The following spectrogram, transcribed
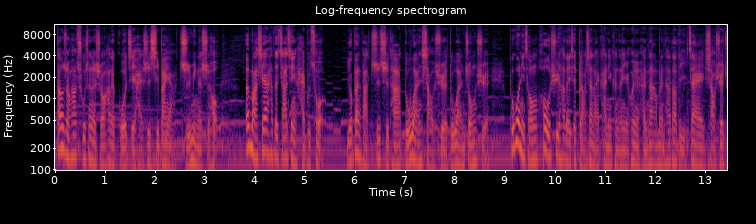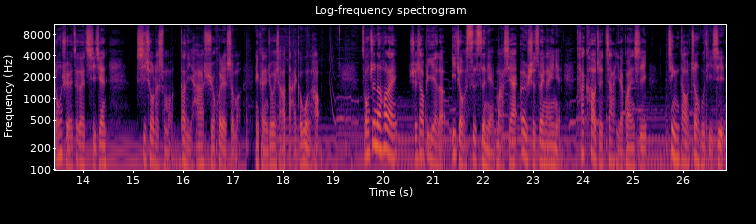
当时他出生的时候，他的国籍还是西班牙殖民的时候。而马西埃他的家境还不错，有办法支持他读完小学、读完中学。不过，你从后续他的一些表现来看，你可能也会很纳闷，他到底在小学、中学这个期间吸收了什么？到底他学会了什么？你可能就会想要打一个问号。总之呢，后来学校毕业了，一九四四年，马西埃二十岁那一年，他靠着家里的关系进到政府体系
